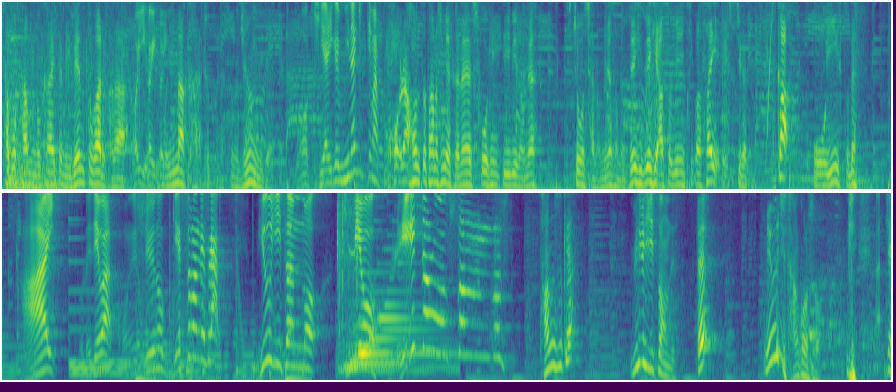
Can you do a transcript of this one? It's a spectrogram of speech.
チャボさん迎えてのイベントがあるから今からちょっとねその準備で。もう気合がみなぎってますね。これは本当楽しみですからね「嗜好品 TV」のね視聴者の皆さんもぜひぜひ遊びに来てください。7月2日オーイーストです。はい。それでは今週のゲストなんですがミュージシャンの君を礼太郎さんです。さん付け？ミュージシャンです。え？ミュージさんこの人。あじゃ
